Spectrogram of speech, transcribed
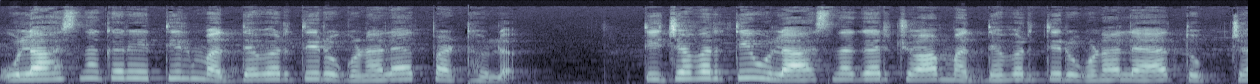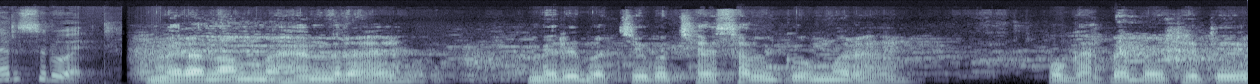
उल्हासनगर येथील मध्यवर्ती रुग्णालयात पाठवलं. तिच्यावरती उल्हासनगरच्या मध्यवर्ती रुग्णालयात उपचार सुरू आहेत. मेरा नाम महेंद्र है। मेरी बच्ची को छः साल की उम्र है। वो घर पे बैठी थी।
